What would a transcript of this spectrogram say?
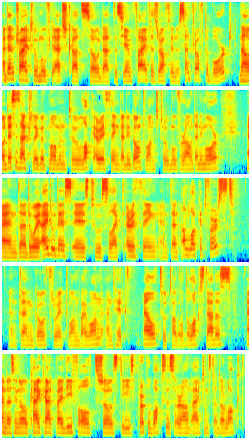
I then try to move the edge cuts so that the CM5 is roughly in the center of the board. Now this is actually a good moment to lock everything that you don't want to move around anymore. And uh, the way I do this is to select everything and then unlock it first and then go through it one by one and hit L to toggle the lock status. And as you know, KiCad by default shows these purple boxes around items that are locked.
